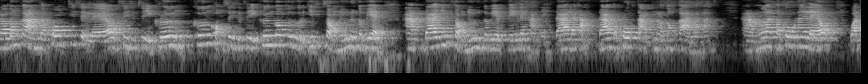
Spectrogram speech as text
เราต้องการสะโพกที่เสร็จแล้ว 44 ครึ่ง ครึ่งของ 44 ครึ่งก็คือ 22 นิ้วหนึ่งกระเบียด อะ ได้ 22 นิ้วหนึ่งกระเบียดเป๊ะเลยค่ะ เนี่ย ได้แล้วค่ะ ได้สะโพกตามที่เราต้องการนะคะ อ่าเมื่อสะโพกได้แล้ว วัด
